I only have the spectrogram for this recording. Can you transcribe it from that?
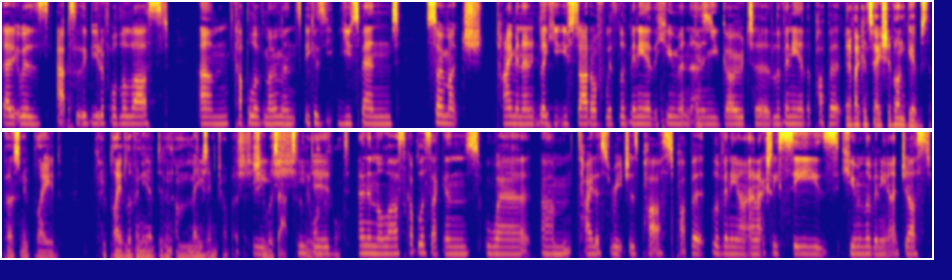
that it was absolutely beautiful the last um couple of moments because you spend so much time and energy like you, you start off with lavinia the human and then you go to lavinia the puppet. And if I can say, Siobhan Gibbs, the person who played who played Lavinia, did an amazing job at it. She, was absolutely wonderful. And in the last couple of seconds, where um, Titus reaches past puppet Lavinia and actually sees human Lavinia, just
